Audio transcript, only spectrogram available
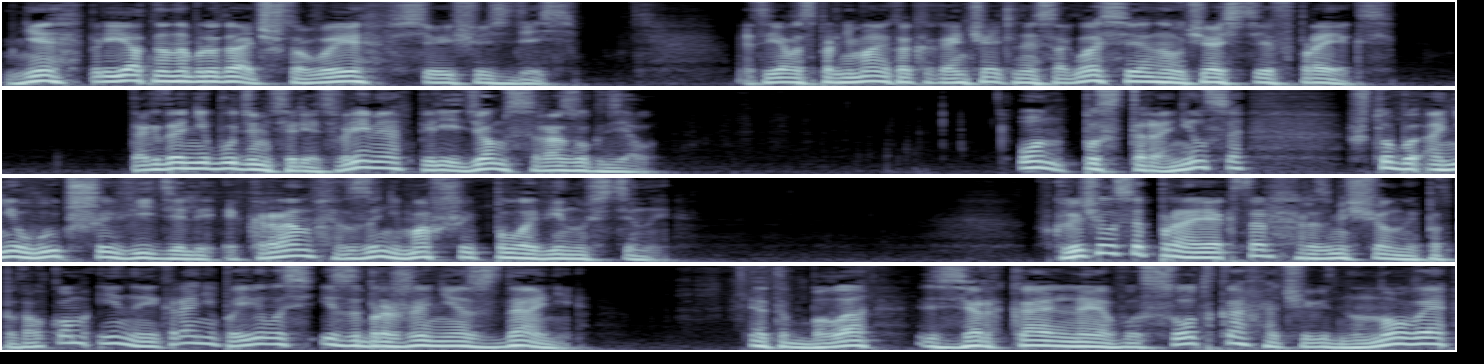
Мне приятно наблюдать, что вы все еще здесь. Это я воспринимаю как окончательное согласие на участие в проекте. Тогда не будем терять время, перейдем сразу к делу. Он посторонился, чтобы они лучше видели экран, занимавший половину стены. Включился проектор, размещенный под потолком, и на экране появилось изображение здания. Это была зеркальная высотка, очевидно новая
